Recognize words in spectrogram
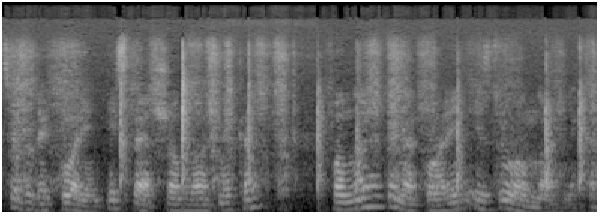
Це буде корінь із першого множника помножити на корінь із другого множника.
